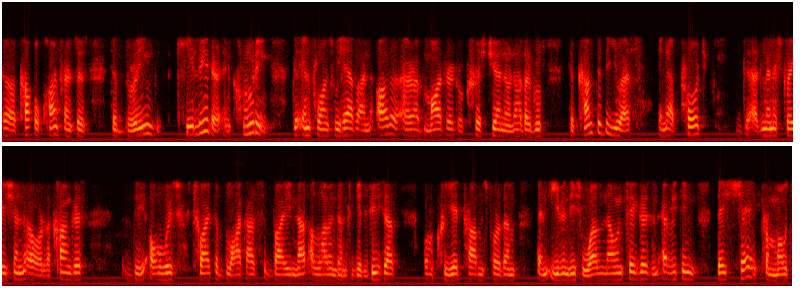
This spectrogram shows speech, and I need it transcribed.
a couple conferences to bring key leaders, including the influence we have on other Arab moderate or Christian or other groups to come to the U.S. and approach the administration or the Congress. They always try to block us by not allowing them to get visas or create problems for them. And even these well-known figures and everything they say promotes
